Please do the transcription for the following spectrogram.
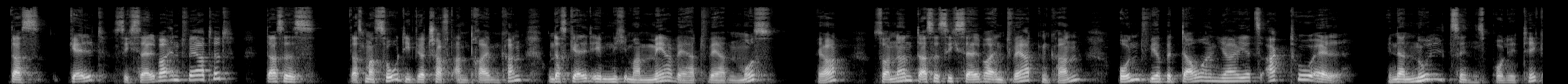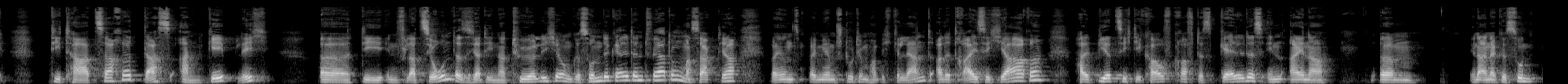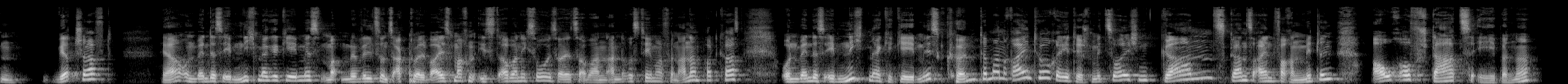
dass Geld sich selber entwertet, dass es, dass man so die Wirtschaft antreiben kann und das Geld eben nicht immer mehr wert werden muss, ja, sondern dass es sich selber entwerten kann. Und wir bedauern ja jetzt aktuell in der Nullzinspolitik die Tatsache, dass angeblich äh, die Inflation, das ist ja die natürliche und gesunde Geldentwertung. Man sagt ja, bei uns, bei mir im Studium habe ich gelernt, alle 30 Jahre halbiert sich die Kaufkraft des Geldes in einer ähm, in einer gesunden Wirtschaft. Ja, und wenn das eben nicht mehr gegeben ist, man will es uns aktuell weiß machen, ist aber nicht so, ist ja jetzt aber ein anderes Thema für einen anderen Podcast. Und wenn das eben nicht mehr gegeben ist, könnte man rein theoretisch mit solchen ganz, ganz einfachen Mitteln auch auf Staatsebene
